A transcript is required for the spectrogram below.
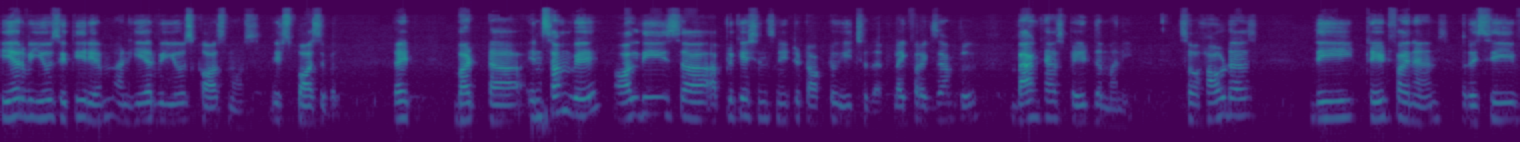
here we use ethereum and here we use cosmos it's possible right but uh, in some way all these uh, applications need to talk to each other like for example bank has paid the money so how does the trade finance receive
